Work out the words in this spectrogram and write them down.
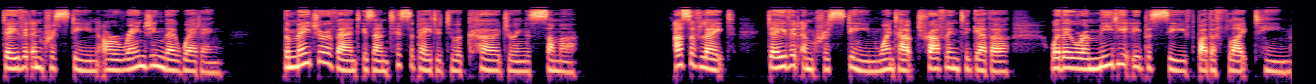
David and Christine are arranging their wedding. The major event is anticipated to occur during the summer. As of late, David and Christine went out traveling together where they were immediately perceived by the flight team.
